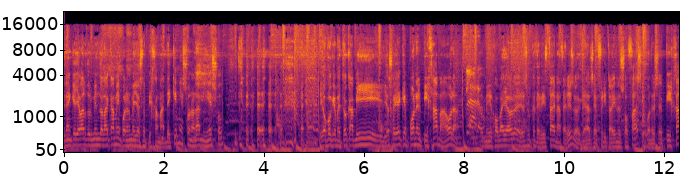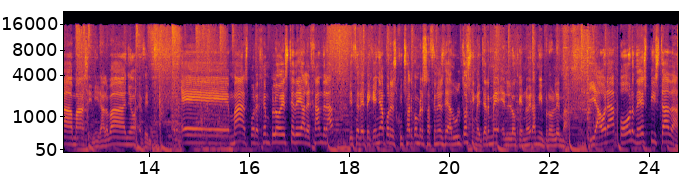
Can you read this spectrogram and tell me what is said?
Tenían que llevar durmiendo en la cama y ponerme yo ese pijama. ¿De qué me sonará a mí eso? Digo, porque me toca a mí, yo soy el que pone el pijama ahora. Claro. Mi hijo mayor es especialista en hacer eso, de quedarse frito ahí en el sofá sin ponerse el pijama, sin ir al baño, en fin. Eh, más, por ejemplo, este de Alejandra, dice, de pequeña por escuchar conversaciones de adultos y meterme en lo que no era mi problema. Y ahora por despistada.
